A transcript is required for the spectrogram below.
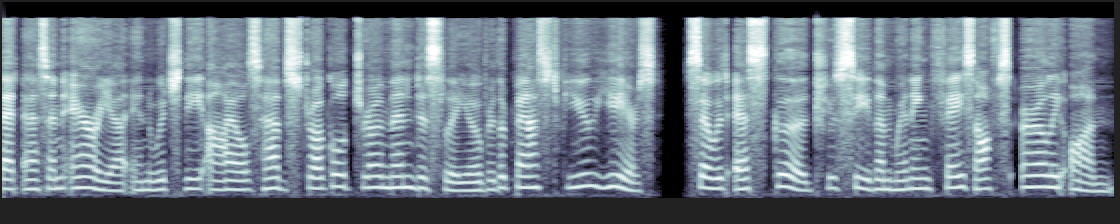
that as an area in which the Isles have struggled tremendously over the past few years, so it's good to see them winning face-offs early on.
